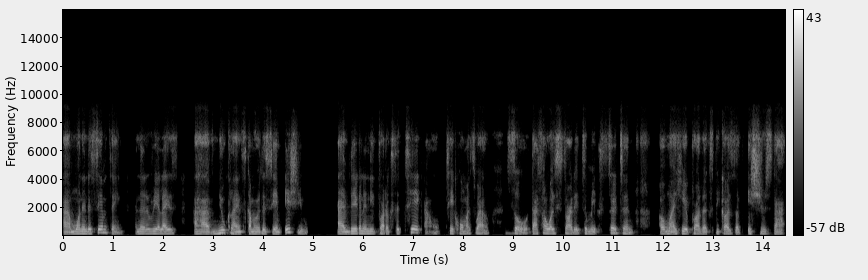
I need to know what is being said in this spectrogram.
um, wanting the same thing. And then I realize I have new clients coming with the same issue and they're going to need products to take out, take home as well. So that's how I started to make certain of my hair products because of issues that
